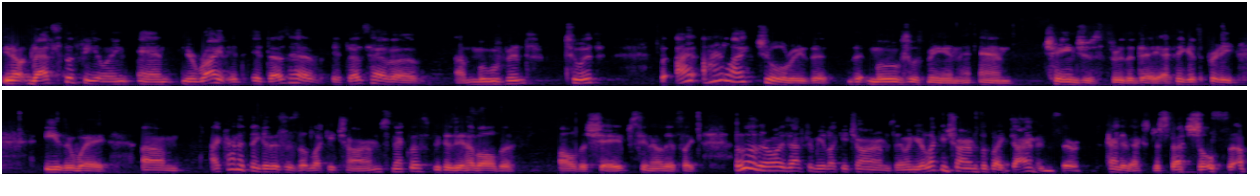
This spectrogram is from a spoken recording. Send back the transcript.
You know, that's the feeling, and you're right. It, it does have it does have a, a movement to it, but I, I like jewelry that that moves with me and and changes through the day. I think it's pretty either way. Um, I kind of think of this as the Lucky Charms necklace because you have all the all the shapes. You know, that's like, oh, they're always after me, Lucky Charms. And when your Lucky Charms look like diamonds, they're kind of extra special. So,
